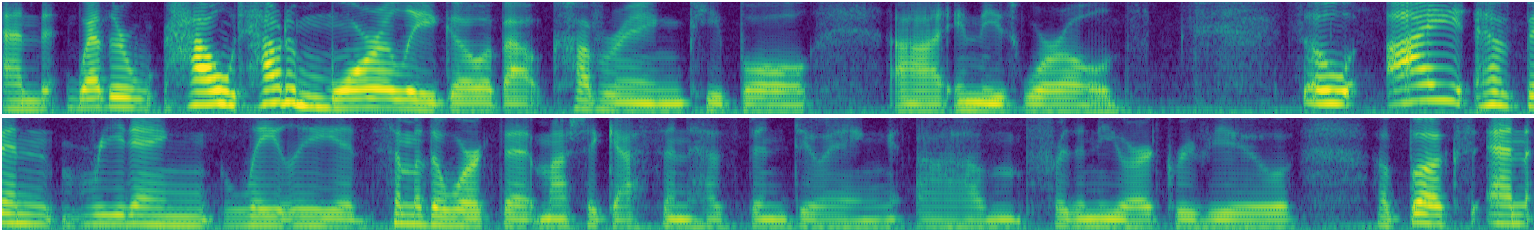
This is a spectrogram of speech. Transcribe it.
and whether how how to morally go about covering people uh, in these worlds. So I have been reading lately some of the work that Masha Gessen has been doing um, for the New York Review of Books, and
